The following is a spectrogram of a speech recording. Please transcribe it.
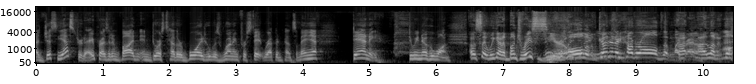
Now, just yesterday, President Biden endorsed Heather Boyd, who was running for state rep in Pennsylvania. Danny, do we know who won? I would say we got a bunch of races here, really all of over the You're going to cover all of them, my friend. I, I love it. Well,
